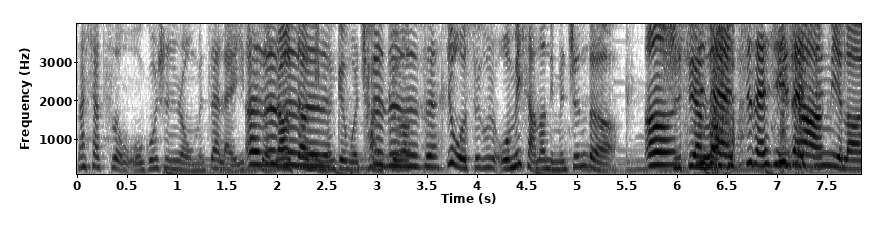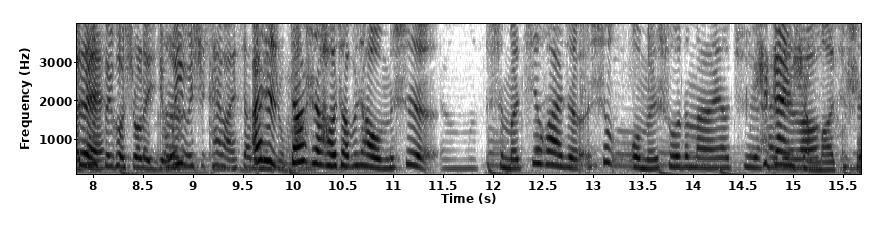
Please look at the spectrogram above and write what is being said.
那下次我过生日我们再来一次，然后叫你们给我唱歌。对对对，就我随口说，我没想到你们真的实现了，记在 记在心里了，就随口说了一句，我以为是开玩笑的而且当时好巧不巧，我们是。什么计划着？是我们说的吗？要去是干什么？就是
